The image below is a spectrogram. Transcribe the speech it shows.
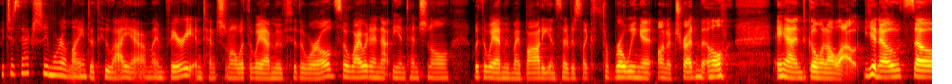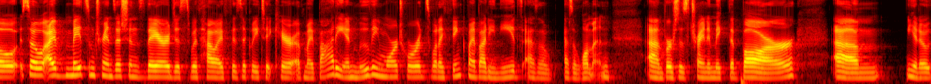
which is actually more aligned with who I am. I'm very intentional with the way I move through the world. So why would I not be intentional with the way I move my body instead of just like throwing it on a treadmill? and going all out you know so so i've made some transitions there just with how i physically take care of my body and moving more towards what i think my body needs as a as a woman um, versus trying to make the bar um, you know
